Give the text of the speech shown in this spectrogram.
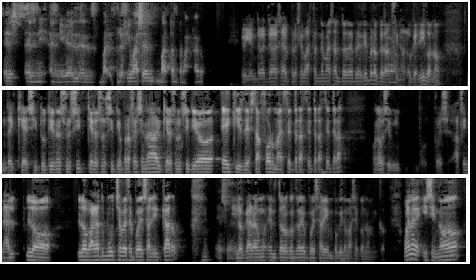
es el, nivel, el, precio va a ser bastante más caro. Evidentemente va a ser el precio bastante más alto de precio, pero que al final lo que digo, ¿no? De que si tú tienes un sitio, quieres un sitio profesional, quieres un sitio X de esta forma, etcétera, etcétera, etcétera, bueno, pues, pues al final lo, barato muchas veces puede salir caro y lo caro en todo lo contrario puede salir un poquito más económico. Bueno, y si no,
